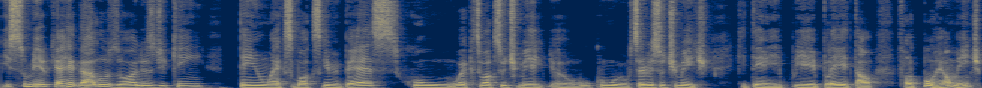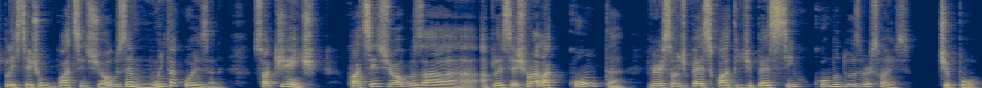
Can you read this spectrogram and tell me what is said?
isso meio que arregala os olhos de quem tem um Xbox Game Pass com o Xbox Ultimate, com o serviço Ultimate, que tem EA Play e tal. Fala, pô, realmente, PlayStation com 400 jogos é muita coisa, né? Só que, gente, 400 jogos, a, a PlayStation ela conta versão de PS4 e de PS5 como duas versões. Tipo,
